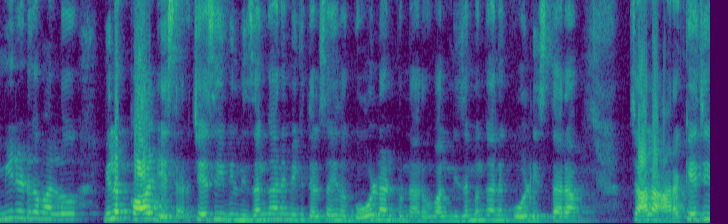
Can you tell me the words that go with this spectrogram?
ఇమీడియట్గా వాళ్ళు వీళ్ళకి కాల్ చేశారు. చేసి వీళ్ళు నిజంగానే మీకు తెలుసా? ఏదో గోల్డ్ అంటున్నారు. వాళ్ళు నిజంగానే గోల్డ్ ఇస్తారా? చాలా అర కేజీ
